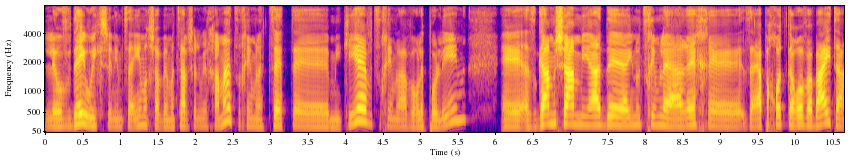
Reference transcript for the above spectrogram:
לעובדי וויקס שנמצאים עכשיו במצב של מלחמה, צריכים לצאת uh, מקייב, צריכים לעבור לפולין. Uh, אז גם שם מיד uh, היינו צריכים להיערך, uh, זה היה פחות קרוב הביתה,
